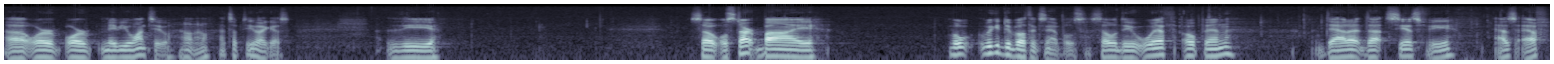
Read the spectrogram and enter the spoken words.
uh, or or maybe you want to. I don't know. That's up to you, I guess. The so we'll start by well, we could do both examples. So we'll do with open data.csv as f,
